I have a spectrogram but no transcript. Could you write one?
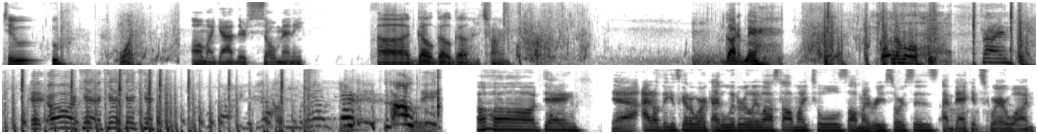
two, one. Oh my God, there's so many. Uh, go, go, go. It's fine. Got it, bear. Go in the hole. Trying. Hey, oh, I can't, I can't, can't, can't. No! Oh, dang. Yeah, I don't think it's gonna work. I literally lost all my tools, all my resources. I'm back at oh. square one.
